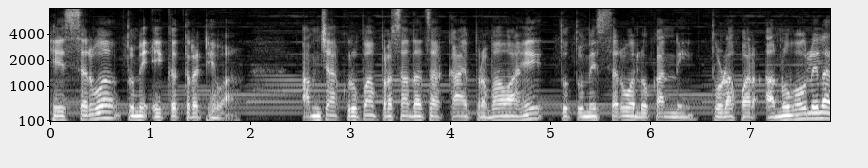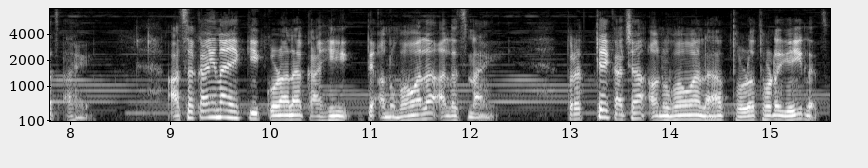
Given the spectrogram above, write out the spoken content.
हे सर्व तुम्ही एकत्र ठेवा. आमच्या कृपा प्रसादाचा काय प्रभाव आहे तो तुम्ही सर्व लोकांनी थोडाफार अनुभवलेलाच आहे. असं काही नाही की कोणाला काही ते अनुभवाला आलंच नाही. प्रत्येकाच्या अनुभवाला थोडं थोडं येईलच.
